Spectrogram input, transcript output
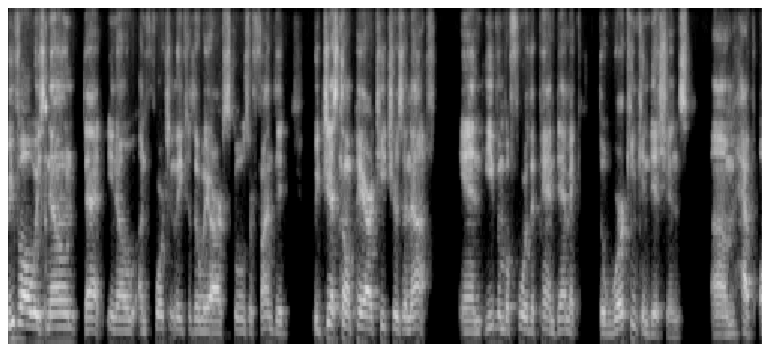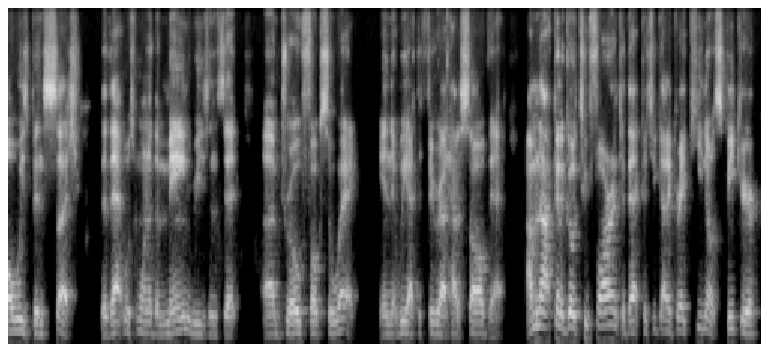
We've always known that, you know, unfortunately, because of the way our schools are funded, we just don't pay our teachers enough. And even before the pandemic, the working conditions um, have always been such that that was one of the main reasons that um, drove folks away and that we have to figure out how to solve that. I'm not going to go too far into that because you got a great keynote speaker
